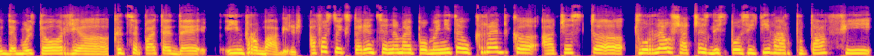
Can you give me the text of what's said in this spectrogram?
de multe ori uh, cât se poate de improbabil. A fost o experiență nemaipomenită. Eu cred că acest uh, turneu și acest dispozitiv ar putea fi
